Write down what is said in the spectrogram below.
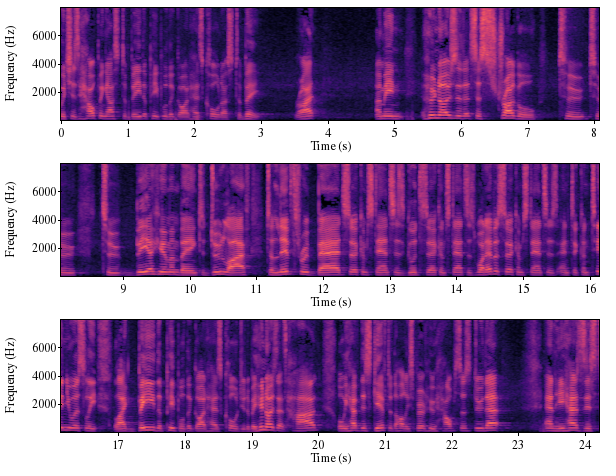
which is helping us to be the people that God has called us to be, right? I mean, who knows that it's a struggle to, to, to be a human being, to do life, to live through bad circumstances, good circumstances, whatever circumstances, and to continuously like be the people that God has called you to be. Who knows that's hard? Well, we have this gift of the Holy Spirit who helps us do that. And he has this,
